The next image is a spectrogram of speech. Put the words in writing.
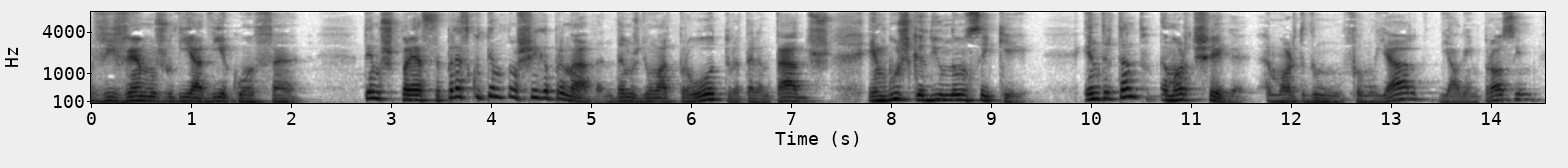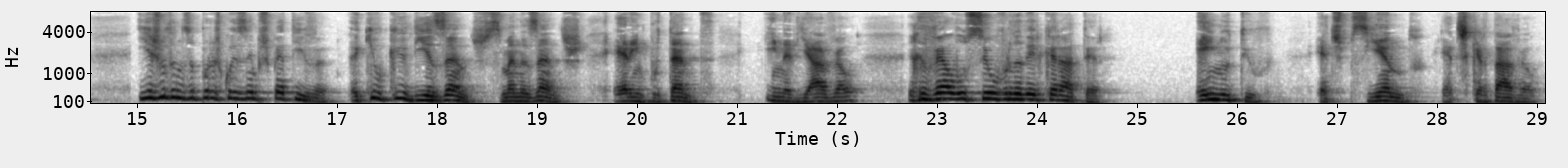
Vivemos o dia a dia com afã. Temos pressa, parece que o tempo não chega para nada. Andamos de um lado para o outro, atarantados, em busca de um não sei quê. Entretanto, a morte chega. A morte de um familiar, de alguém próximo, e ajuda-nos a pôr as coisas em perspectiva. Aquilo que dias antes, semanas antes, era importante, inadiável, revela o seu verdadeiro caráter. É inútil, é despeciento, é descartável.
